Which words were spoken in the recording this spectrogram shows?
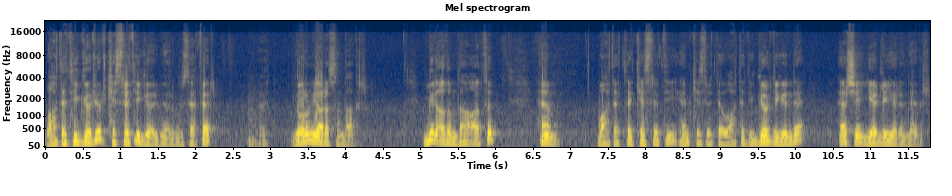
Vahdeti görüyor, kesreti görmüyor bu sefer. Evet, yolun yarısındadır. Bir adım daha atıp hem vahdette kesreti hem kesrette vahdeti gördüğünde her şey yerli yerindedir.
